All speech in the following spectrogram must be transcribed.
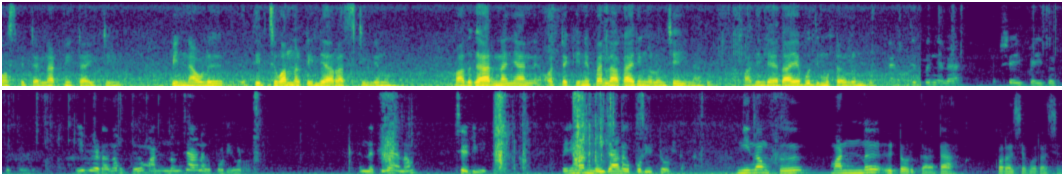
ഹോസ്പിറ്റലിൽ അഡ്മിറ്റായിട്ട് പിന്നെ അവൾ തിരിച്ച് വന്നിട്ടില്ല റെസ്റ്റിലാണ് അപ്പം അത് കാരണം ഞാൻ ഒറ്റയ്ക്കിന് ഇപ്പം എല്ലാ കാര്യങ്ങളും ചെയ്യുന്നത്. അപ്പം അതിന്റേതായ ബുദ്ധിമുട്ടുകളുണ്ട്. ഇങ്ങനെ ഷേപ്പ് ചെയ്തെടുത്തിട്ടുണ്ട് ഇവിടെ നമുക്ക് മണ്ണും ചാണകപ്പൊടിയും ഇടണം. എന്നിട്ട് വേണം ചെടി വയ്ക്കാൻ ഇനി മണ്ണും ചാണകപ്പൊടി ഇട്ട് കൊടുക്കാം. ഇനി നമുക്ക് മണ്ണ് ഇട്ട് കൊടുക്കാം കേട്ടാ. കുറേശ്ശെ കുറേശ്ശെ.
